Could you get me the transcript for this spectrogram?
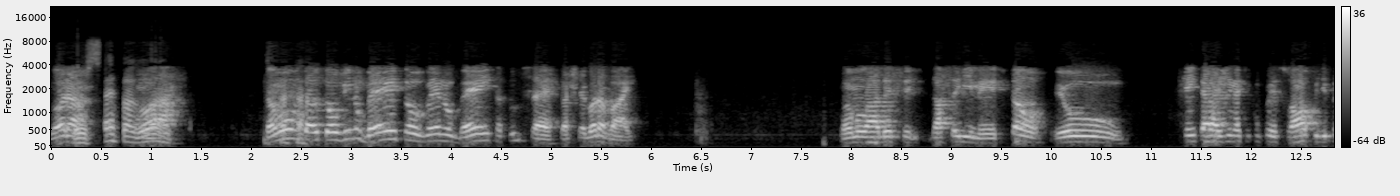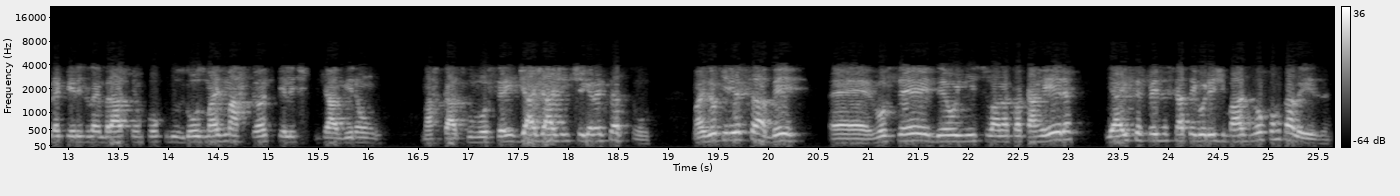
agora. Deu certo agora? Então, tá, eu tô ouvindo bem, tô ouvindo bem, tá tudo certo. Acho que agora vai. Vamos lá desse, dar seguimento. Então, eu fiquei interagindo aqui com o pessoal, pedi para que eles lembrassem um pouco dos gols mais marcantes que eles já viram marcados por vocês. Já já a gente chega nesse assunto. Mas eu queria saber, é, você deu início lá na sua carreira e aí você fez as categorias de base no Fortaleza.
